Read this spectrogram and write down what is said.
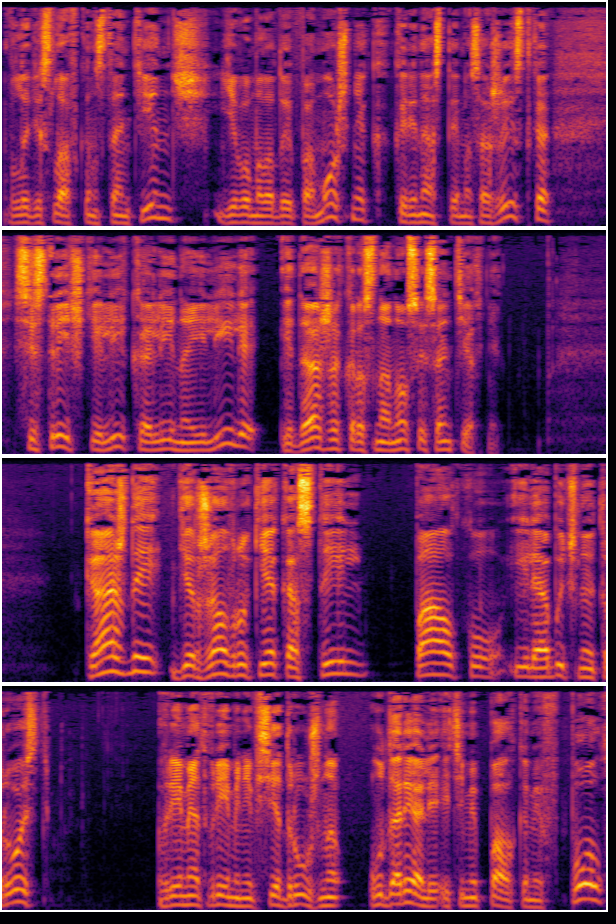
Владислав Константинович, его молодой помощник, коренастая массажистка, сестрички Лика, Лина и Лиля и даже красноносый сантехник. Каждый держал в руке костыль, палку или обычную трость. Время от времени все дружно ударяли этими палками в пол,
